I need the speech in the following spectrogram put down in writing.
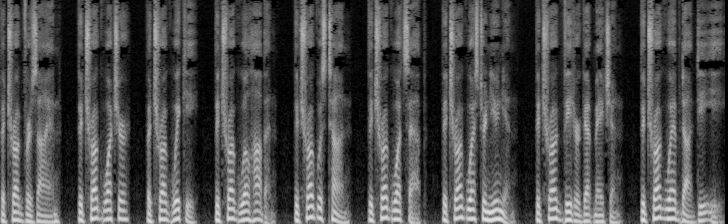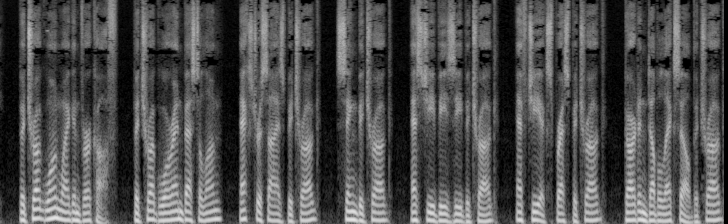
Betrug Verzeihn, Betrug Watcher, Betrug Wiki, Betrug Willhaben, Betrug was Ton, Betrug WhatsApp, Betrug Western Union, Betrug Wiedergutmachen, Betrug Web.de, Betrug Wohnwagen Verkauf, Betrug Warren Bestelung, Extra Size Betrug, Sing Betrug, SGBZ Betrug, FG Express Betrug, Garden Double XL Betrug,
